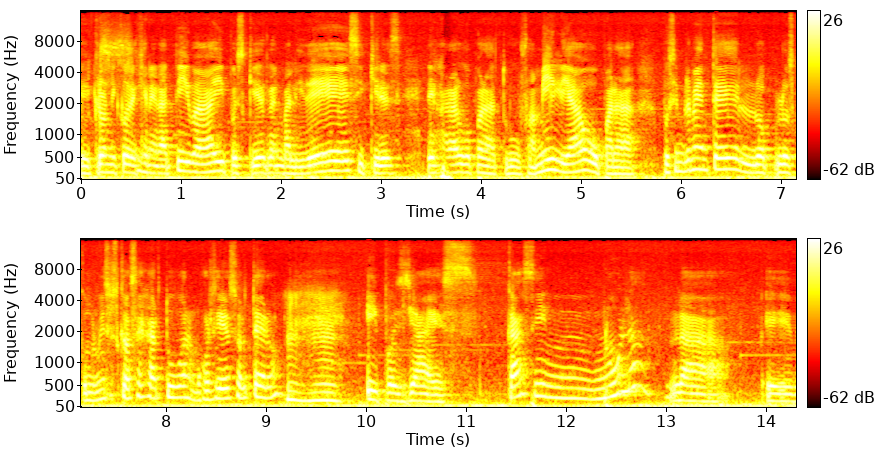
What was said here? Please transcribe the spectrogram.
eh, crónico-degenerativa y pues quieres la invalidez y quieres dejar algo para tu familia o para pues simplemente los compromisos que vas a dejar tú, a lo mejor si eres soltero, y pues ya es casi nula la eh,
